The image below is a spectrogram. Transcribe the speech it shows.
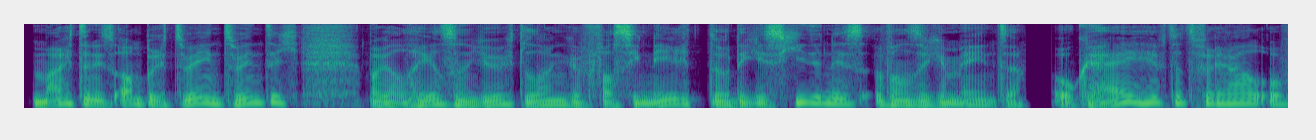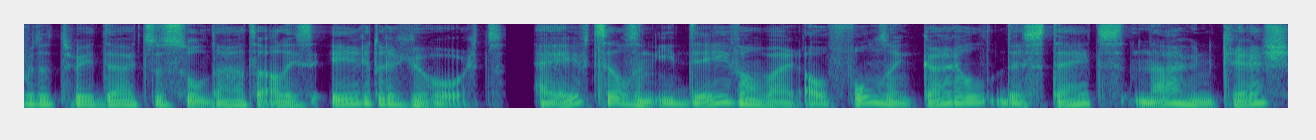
Maarten is amper 22, maar al heel zijn jeugd lang gefascineerd door de geschiedenis van zijn gemeente. Ook hij heeft het verhaal over de twee Duitse soldaten al eens eerder gehoord. Hij heeft zelfs een idee van waar Alfons en Karel destijds na hun crash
